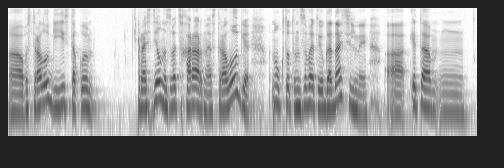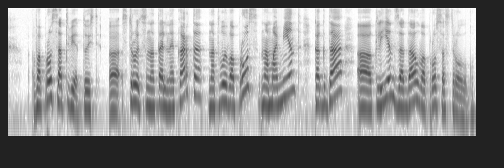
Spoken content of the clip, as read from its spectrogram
а, в астрологии есть такой раздел называется «Харарная астрология». Ну, кто-то называет ее гадательной. А, это вопрос-ответ. То есть э, строится натальная карта на твой вопрос на момент, когда э, клиент задал вопрос астрологу.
